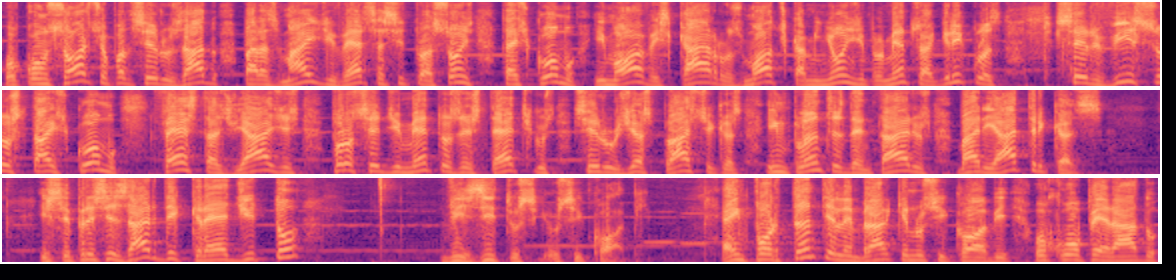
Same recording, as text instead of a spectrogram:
O consórcio pode ser usado para as mais diversas situações, tais como imóveis, carros, motos, caminhões, implementos agrícolas, serviços tais como festas, viagens, procedimentos estéticos, cirurgias plásticas, implantes dentários, bariátricas. E se precisar de crédito, visite o Cicobi. É importante lembrar que no Cicobi o cooperado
